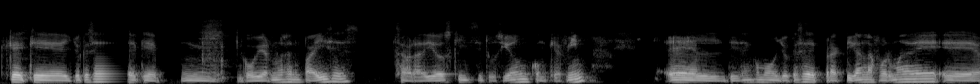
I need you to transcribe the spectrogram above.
que, que yo qué sé, que mm, gobiernos en países sabrá Dios qué institución, con qué fin, el, dicen como, yo que sé, practican la forma de eh,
